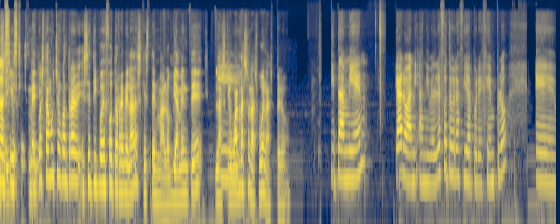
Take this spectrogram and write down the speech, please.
No, sé, sí, yo- sí, sí. Me cuesta mucho encontrar ese tipo de fotos reveladas que estén mal. Obviamente, las que guardas son las buenas, pero. Y también, claro, a, ni- a nivel de fotografía, por ejemplo, eh,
